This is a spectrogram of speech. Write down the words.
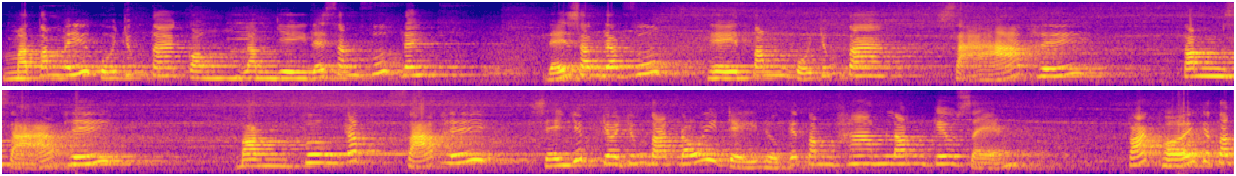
Mà tâm ý của chúng ta còn làm gì để sanh phước đây? Để sanh ra phước thì tâm của chúng ta xả thí, tâm xả thí. Bằng phương cách xả thí sẽ giúp cho chúng ta đối trị được cái tâm tham lam kêu sẻn phát khởi cái tâm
